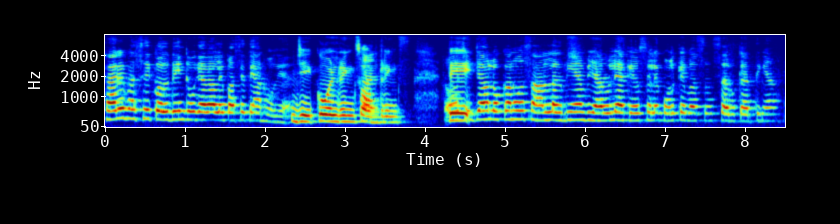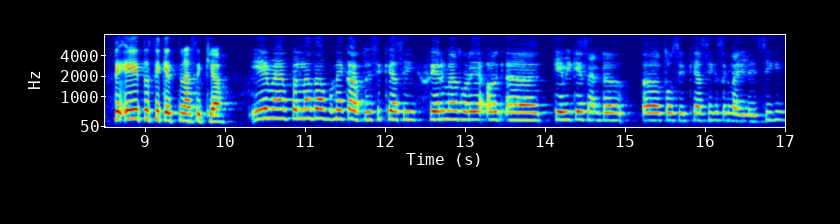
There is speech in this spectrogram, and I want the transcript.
ਸਾਰੇ ਪਾਸੇ ਕੋਲਡ ਡਰਿੰਕ ਵਗੈਰਾ ਵਾਲੇ ਪਾਸੇ ਧਿਆਨ ਹੋ ਗਿਆ। ਜੀ ਕੋਲਡ ਡਰਿੰਕ ਸੌਫਟ ਡਰਿੰਕਸ ਉਹ ਤੇ ਚੀਜ਼ਾਂ ਲੋਕਾਂ ਨੂੰ ਆਸਾਨ ਲੱਗਦੀਆਂ ਬਾਜ਼ਾਰੋਂ ਲਿਆ ਕੇ ਉਸ ਵੇਲੇ ਖੋਲ ਕੇ ਬਸ ਸਰਵ ਕਰਤੀਆਂ। ਤੇ ਇਹ ਤੁਸੀਂ ਕਿਸ ਤਰ੍ਹਾਂ ਸਿੱਖਿਆ? ਇਹ ਮੈਂ ਪਹਿਲਾਂ ਤਾਂ ਆਪਣੇ ਘਰ ਤੋਂ ਹੀ ਸਿੱਖਿਆ ਸੀ ਫਿਰ ਮੈਂ ਥੋੜੇ ਕੇਵੀਕੇ ਸੈਂਟਰ ਤੋਂ ਸਿੱਖਿਆ ਸੀ ਸਿਖਲਾਈ ਲਈ ਸੀਗੀ।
